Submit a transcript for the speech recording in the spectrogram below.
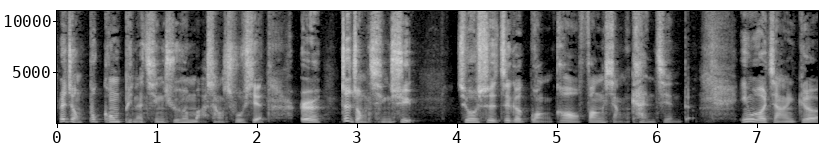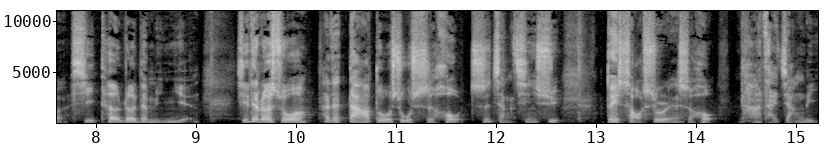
那种不公平的情绪会马上出现，而这种情绪就是这个广告方想看见的。因为我讲一个希特勒的名言，希特勒说他在大多数时候只讲情绪，对少数人的时候他才讲理。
